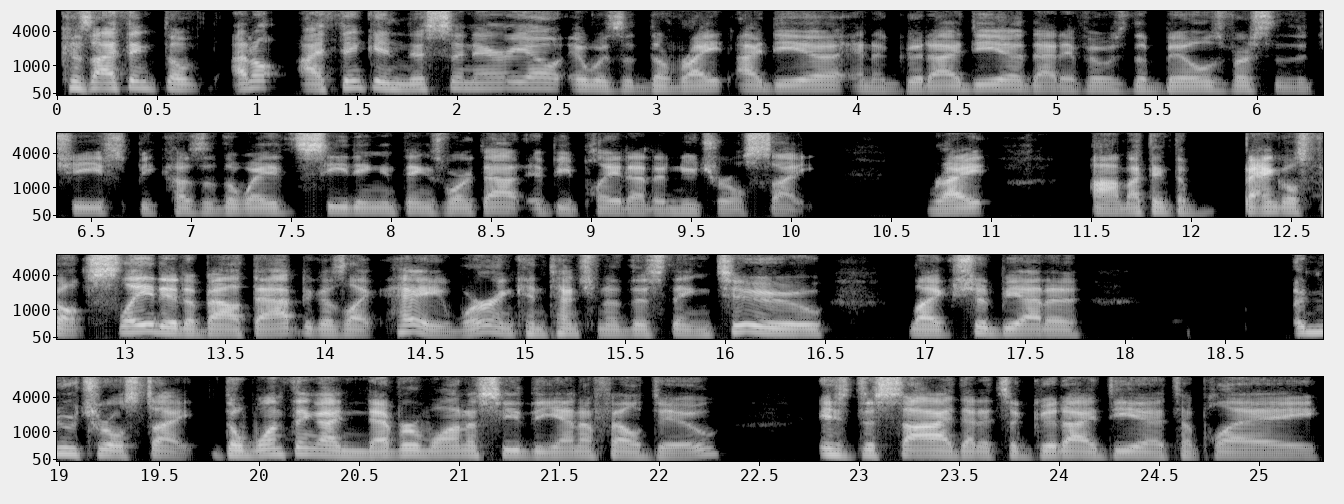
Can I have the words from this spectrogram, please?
Because I think the I don't I think in this scenario it was the right idea and a good idea that if it was the Bills versus the Chiefs because of the way seating and things worked out, it'd be played at a neutral site, right? Um, I think the Bengals felt slated about that because like, hey, we're in contention of this thing too. Like, should be at a a neutral site. The one thing I never want to see the NFL do is decide that it's a good idea to play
